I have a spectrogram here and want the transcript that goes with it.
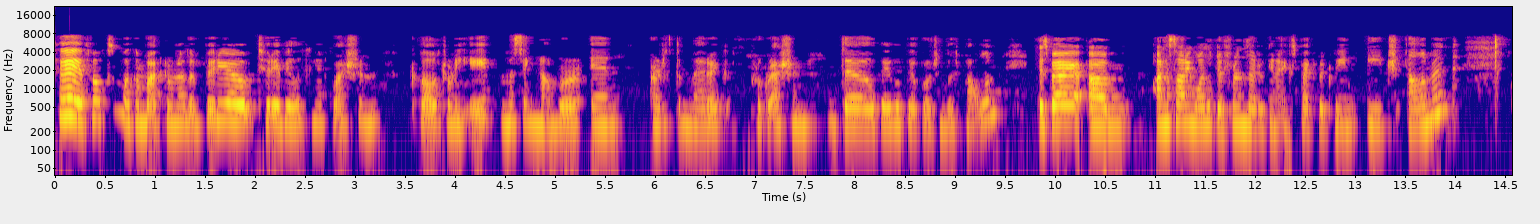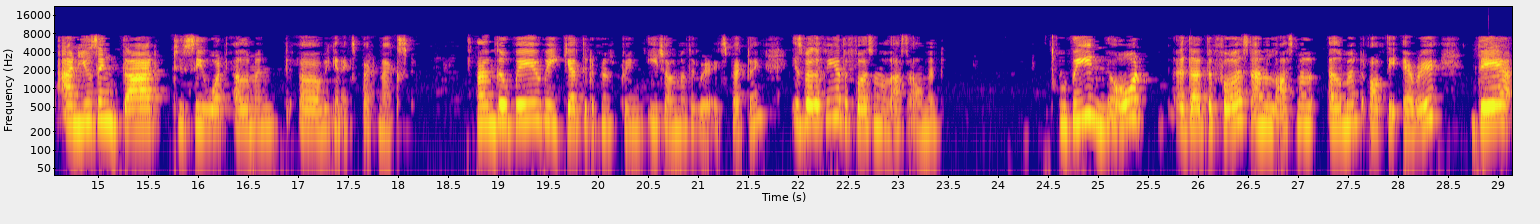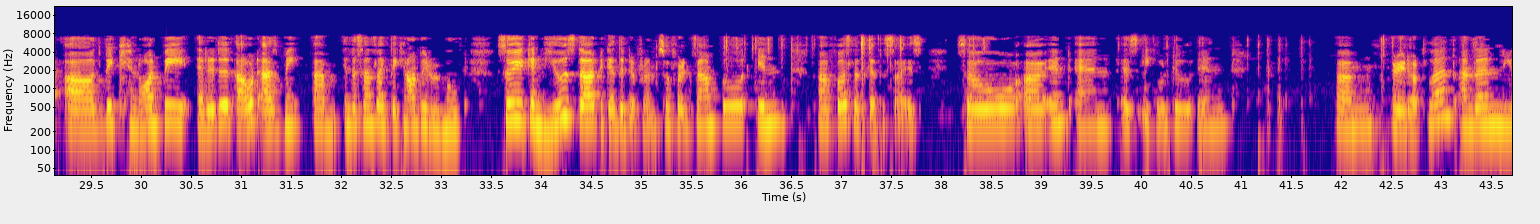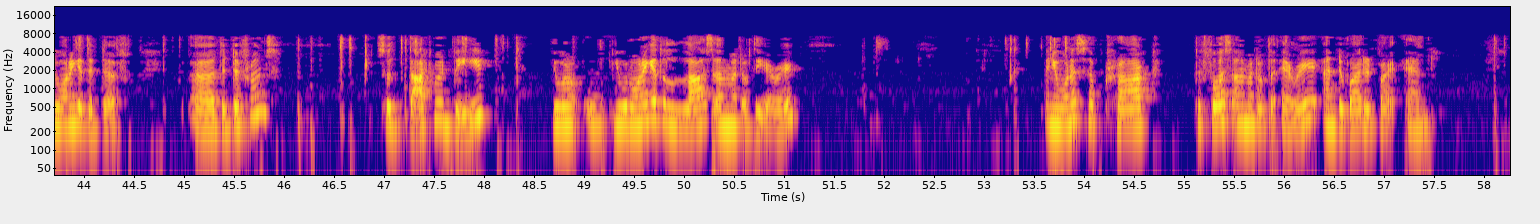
Hey folks, welcome back to another video. Today we're looking at question 1228, missing number in arithmetic progression. The way we'll be approaching this problem is by um, understanding what the difference that we can expect between each element and using that to see what element uh, we can expect next. And the way we get the difference between each element that we're expecting is by looking at the first and the last element we know that the first and the last element of the array they uh, they cannot be edited out as me um, in the sense like they cannot be removed. So you can use that to get the difference. So for example in uh, first let's get the size. So uh, int n is equal to int um, array dot length and then you want to get the diff uh, the difference. So that would be you would you would want to get the last element of the array and you want to subtract the first element of the array and divide it by n.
